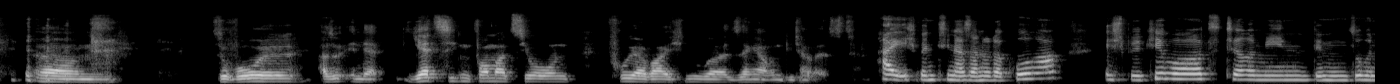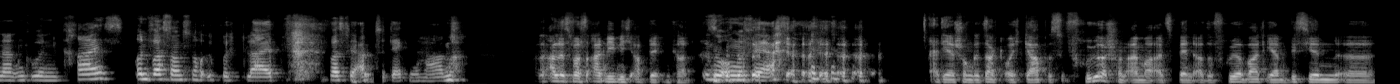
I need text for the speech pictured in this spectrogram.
ähm, sowohl also in der jetzigen Formation. Früher war ich nur Sänger und Gitarrist. Hi, ich bin Tina Sanodakura. Ich spiele Keyboard, Theremin, den sogenannten grünen Kreis und was sonst noch übrig bleibt, was wir abzudecken haben. Alles, was Andi nicht abdecken kann. So ungefähr. Hat ja schon gesagt, euch gab es früher schon einmal als Band. Also früher wart ihr ein bisschen, äh,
